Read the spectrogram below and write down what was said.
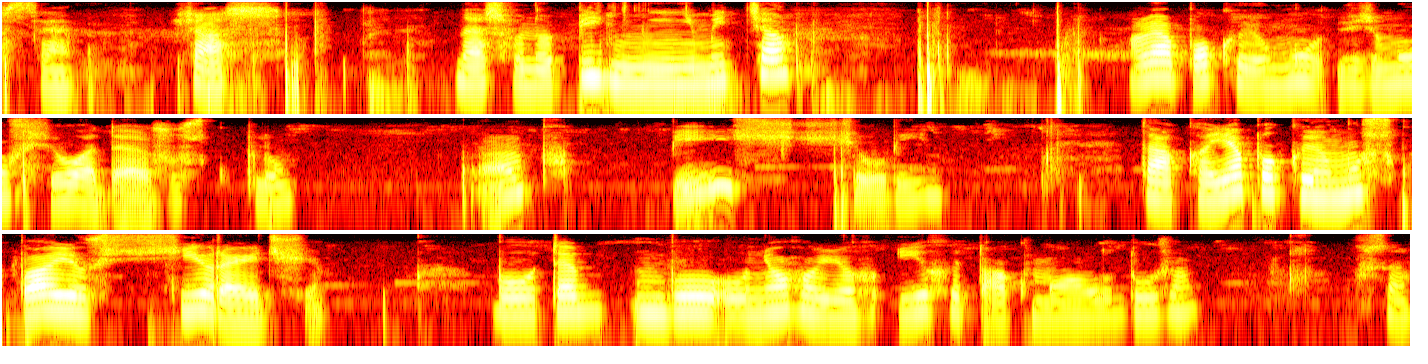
Все. Зараз. Наш воно підніметься. А я поки йому візьму всю одежу скуплю. Оп. Піщурі. Так, а я поки йому скупаю всі речі. Бо у тебе, бо у нього їх і так мало дуже. Все.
